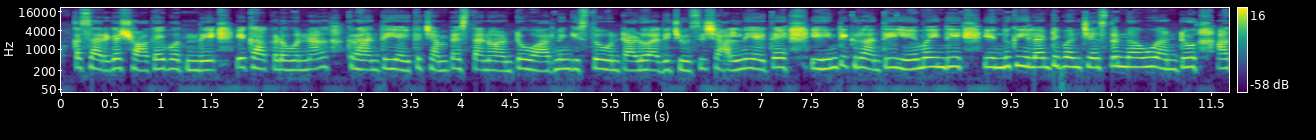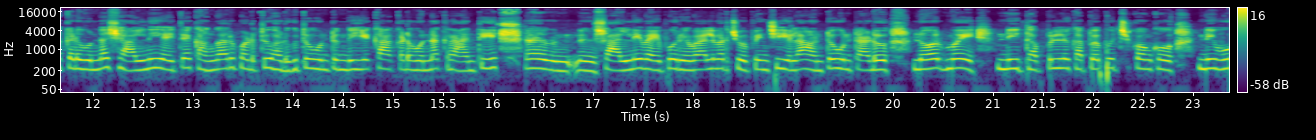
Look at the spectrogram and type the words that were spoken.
ఒక్కసారిగా షాక్ అయిపోతుంది. ఇక అక్కడ ఉన్న క్రాంతి అయితే చంపేస్తాను అంటూ వార్నింగ్ ఇస్తూ ఉంటాడు. అది చూసి శాలిని అయితే ఏంటి క్రాంతి? ఏమైంది? ఎందుకు ఇలాంటి పని చేస్తున్నావు? అంటూ అక్కడ ఉన్న శాలిని అయితే కంగారు పడుతూ అడుగుతూ ఉంటుంది. ఇక అక్కడ ఉన్న క్రాంతి శాలిని వైపు రివాల్వర్ చూపించి ఇలా అంటూ ఉంటాడు. నోర్మోయ్ నీ తప్పులను కప్పిపుచ్చుకోకు. నువ్వు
